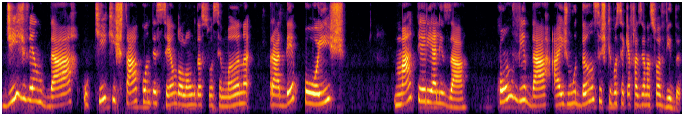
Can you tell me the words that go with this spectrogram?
desvendar o que, que está acontecendo ao longo da sua semana para depois materializar, convidar as mudanças que você quer fazer na sua vida.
